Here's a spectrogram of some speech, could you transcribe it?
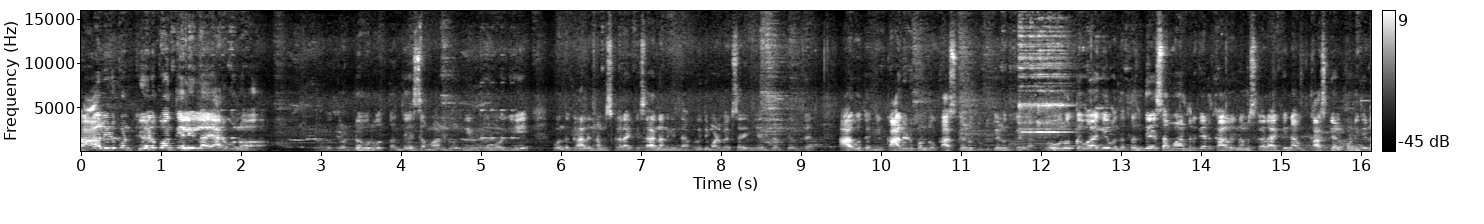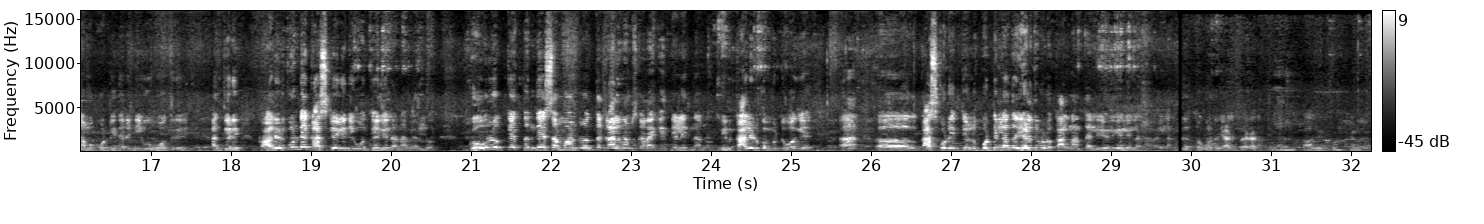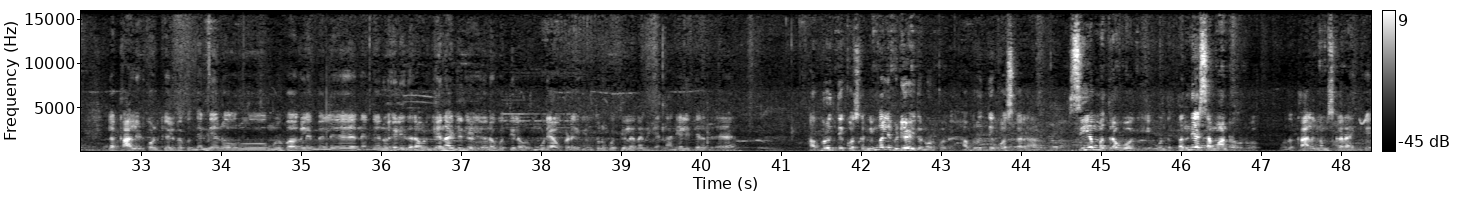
ಕಾಲು ಹಿಡ್ಕೊಂಡು ಕೇಳ್ಕೊಂತ ಹೇಳಿಲ್ಲ ಯಾರಿಗೂ ದೊಡ್ಡವರು, ತಂದೆ ಸಮಾನರು, ನೀವು ಹೋಗಿ ಒಂದು ಕಾಲಿಗೆ ನಮಸ್ಕಾರ ಹಾಕಿ. ಸರ್ ನನಗಿಂದ ಅಭಿವೃದ್ಧಿ ಮಾಡ್ಬೇಕು ಸರ್ ಹಿಂಗೆ ಅಂತ ಹೇಳಿದ್ರೆ ಆಗುತ್ತೆ. ನೀವು ಕಾಲು ಹಿಡ್ಕೊಂಡು ಕಾಸು ಕೇಳು, ದುಡ್ಡು ಕೇಳು ಅಂತ ಕೇಳಿಲ್ಲ. ಗೌರವವಾಗಿ ಒಂದು ತಂದೆ ಸಮಾನರಿಗೆ ಕಾಲಿಗೆ ನಮಸ್ಕಾರ ಹಾಕಿ ನಾವು ಕಾಸು ಕೇಳ್ಕೊಂಡಿದ್ದೀವಿ, ನಮಗೆ ಕೊಟ್ಟಿದ್ದಾರೆ, ನೀವು ಹೋಗ್ರಿ ಅಂತೇಳಿ ಕಾಲು ಹಿಡ್ಕೊಂಡೇ ಕಾಸು ಕೇಳಿ ನೀವು ಅಂತ ಹೇಳಿಲ್ಲ ನಾವೆಲ್ಲೂ ಗೌರವಕ್ಕೆ ತಂದೆ ಸಮಾನರು ಅಂತ ಕಾಲಿಗೆ ನಮಸ್ಕಾರ ಹಾಕಿ ಅಂತ ಹೇಳಿದ್ದು ನಾನು. ನೀನು ಕಾಲು ಹಿಡ್ಕೊಂಡ್ಬಿಟ್ಟು ಹೋಗಿ ಕಾಸು ಕೊಡಿ ಅಂತ ಹೇಳು. ಕೊಟ್ಟಿಲ್ಲ ಅಂದ್ರೆ ಹೇಳ್ದು ಬಿಡು. ಕಾಲ್ನ ಅಂತ ಅಲ್ಲಿ ಹೇಳಿ ಹೇಳಿಲ್ಲ ನಾವೆಲ್ಲ ತಗೊಂಡ್ರಿ ಯಾರು ಬೇಡ. ಕಾಲು ಹಿಡ್ಕೊಂಡು ಕೇಳಬೇಕು. ಇಲ್ಲ ಕಾಲು ಹಿಡ್ಕೊಂಡು ಕೇಳಬೇಕು. ನೆನ್ನೇನು ಅವರು ಮುಳ್ಬಾಗ್ಲ ಮೇಲೆ ನೆನ್ನೇನು ಹೇಳಿದ್ದಾರೆ ಅವ್ರಿಗೆ ಏನಾಗಿದೆ ಏನೋ ಗೊತ್ತಿಲ್ಲ. ಅವ್ರು ಮೂಡ್ ಯಾವ ಕಡೆ ಇದೆ ಅಂತಲೂ ಗೊತ್ತಿಲ್ಲ ನನಗೆ. ನಾನು ಹೇಳಿದ್ದೇನೆಂದರೆ ಅಭಿವೃದ್ಧಿಗೋಸ್ಕರ ನಿಮ್ಮಲ್ಲಿ ವಿಡಿಯೋ ಇದೆ ನೋಡ್ಕೊಂಡ್ರೆ. ಅಭಿವೃದ್ಧಿಗೋಸ್ಕರ ಸಿ ಎಂ ಹತ್ರ ಹೋಗಿ ಒಂದು ತಂದೆ ಸಮಾನರವರು ಒಂದು ಕಾಲಿಗೆ ನಮಸ್ಕಾರ ಹಾಕಿ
